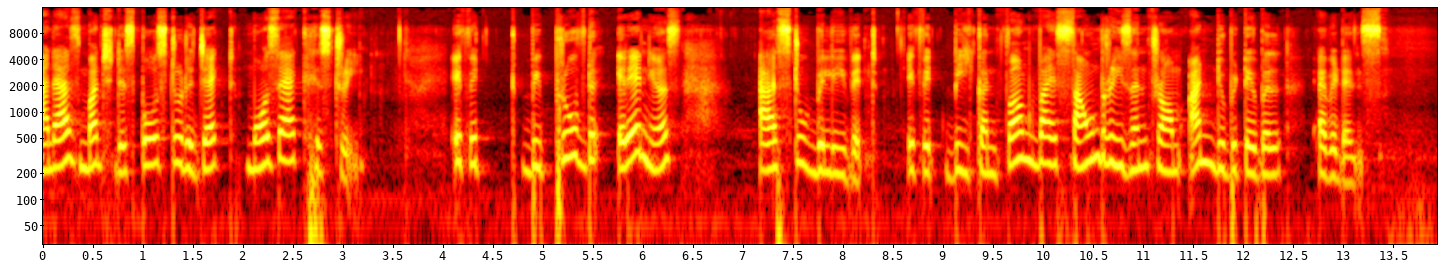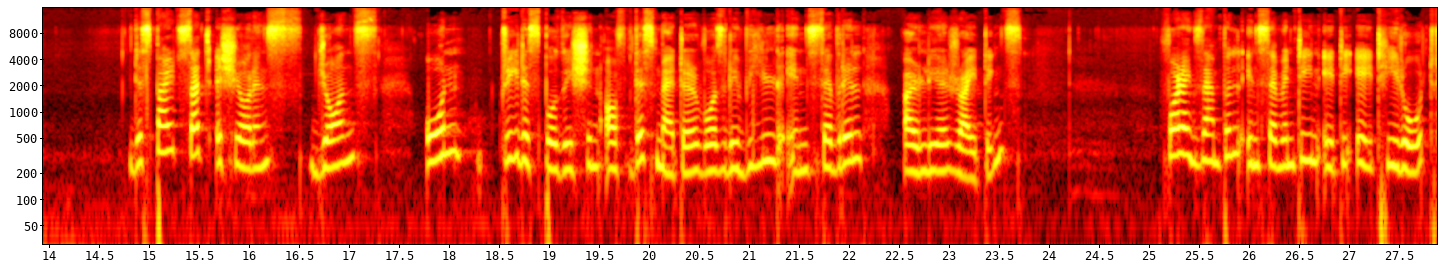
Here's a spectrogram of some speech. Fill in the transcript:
and as much disposed to reject Mosaic history, if it be proved erroneous as to believe it if it be confirmed by sound reason from undubitable evidence. Despite such assurance, John's own predisposition of this matter was revealed in several earlier writings. For example, in 1788 he wrote,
